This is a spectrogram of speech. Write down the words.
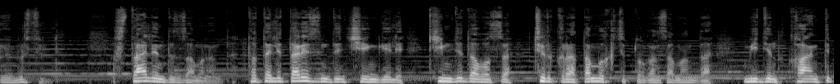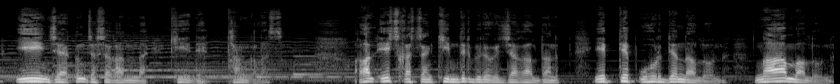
өмүр сүрдү. Сталиндин заманында тоталитаризмдин чеңгели кимди да болсо чыркырата мыкчып турган заманда мидин кантип ээн жайкын жашаганына кээде таң каласың ал эч качан кимдир бирөөгө жагалданып эптеп орден алууну наам алууну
